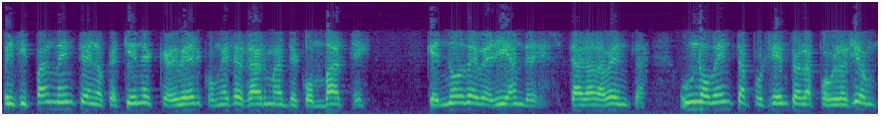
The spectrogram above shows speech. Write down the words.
principalmente en lo que tiene que ver con esas armas de combate que no deberían de estar a la venta. Un 90% de la población,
